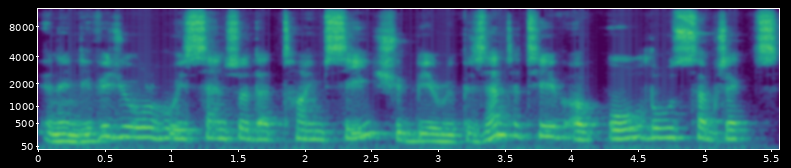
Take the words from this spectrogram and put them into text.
an individual who is censored at time c should be representative of all those subjects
